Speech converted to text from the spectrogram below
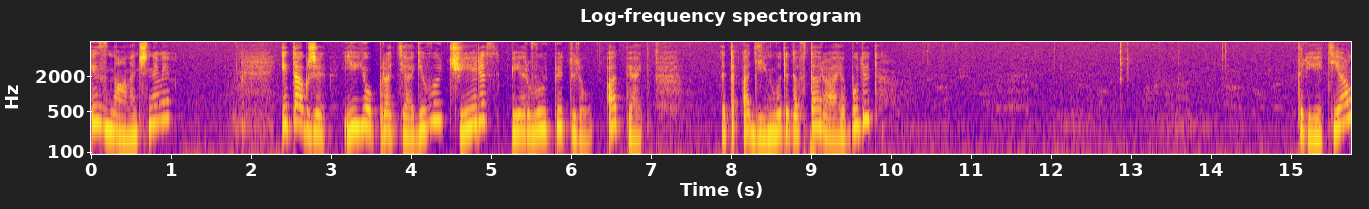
изнаночными. И также ее протягиваю через первую петлю. Опять. Это один вот это вторая будет третья,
